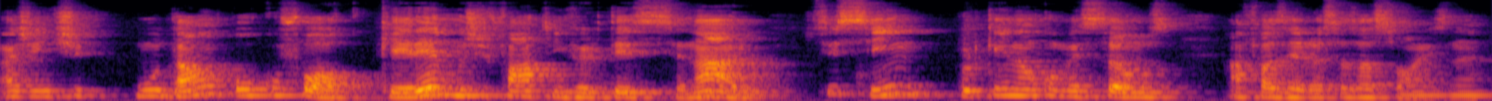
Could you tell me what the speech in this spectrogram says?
a gente mudar um pouco o foco. Queremos de fato inverter esse cenário? Se sim, por que não começamos a fazer essas ações, né?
